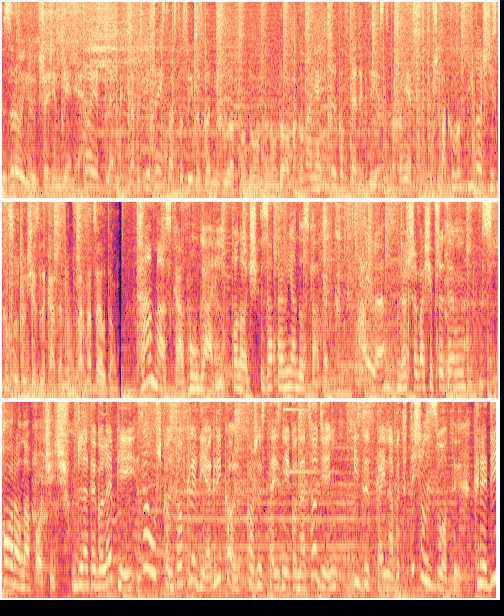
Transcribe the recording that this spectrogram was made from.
Zrujnuj przeziębienie. To jest lek. Dla bezpieczeństwa stosuj go zgodnie z ulotką dołączoną do opakowania i tylko wtedy, gdy jest to konieczne. W przypadku wątpliwości skonsultuj się z lekarzem lub farmaceutą. Ta maska w Bułgarii ponoć zapewnia dostatek. Tyle, że trzeba się przy tym sporo napocić. Dlatego lepiej załóż konto w Credit Agricole. Korzystaj z niego na co dzień i zyskaj nawet 1000 zł. Credit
